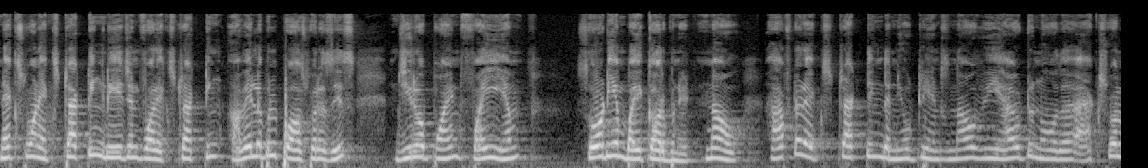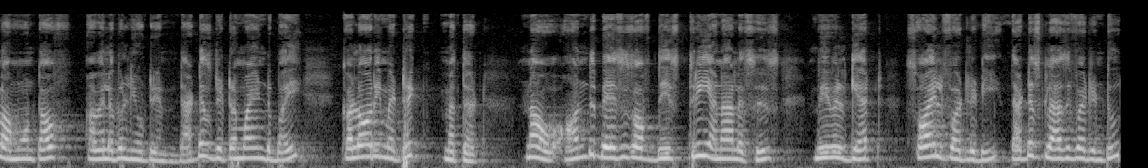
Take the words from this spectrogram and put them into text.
Next one extracting reagent for extracting available phosphorus is 0.5 m sodium bicarbonate. Now after extracting the nutrients now we have to know the actual amount of available nutrient that is determined by colorimetric method. Now on the basis of these three analyses we will get soil fertility that is classified into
